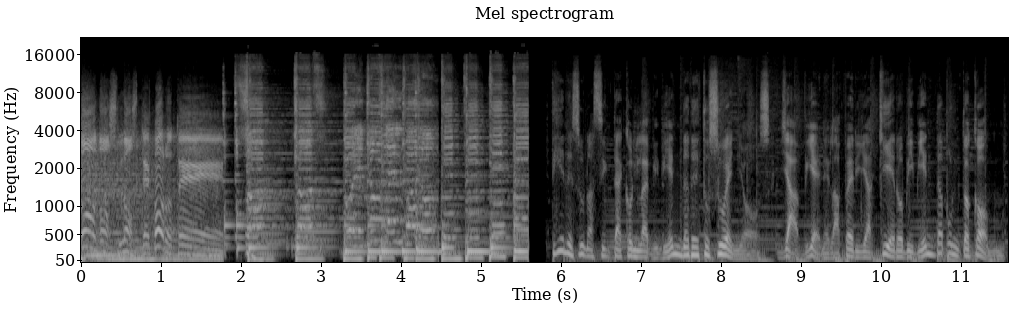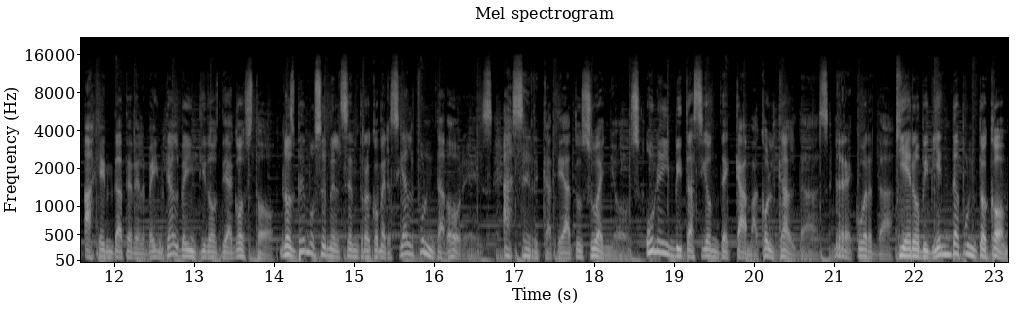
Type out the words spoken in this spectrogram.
todos los deportes. Tienes una cita con la vivienda de tus sueños. Ya viene la feria Quierovivienda.com. Agéndate del 20 al 22 de agosto. Nos vemos en el Centro Comercial Fundadores. Acércate a tus sueños. Una invitación de Cama Colcaldas. Recuerda, Quierovivienda.com.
